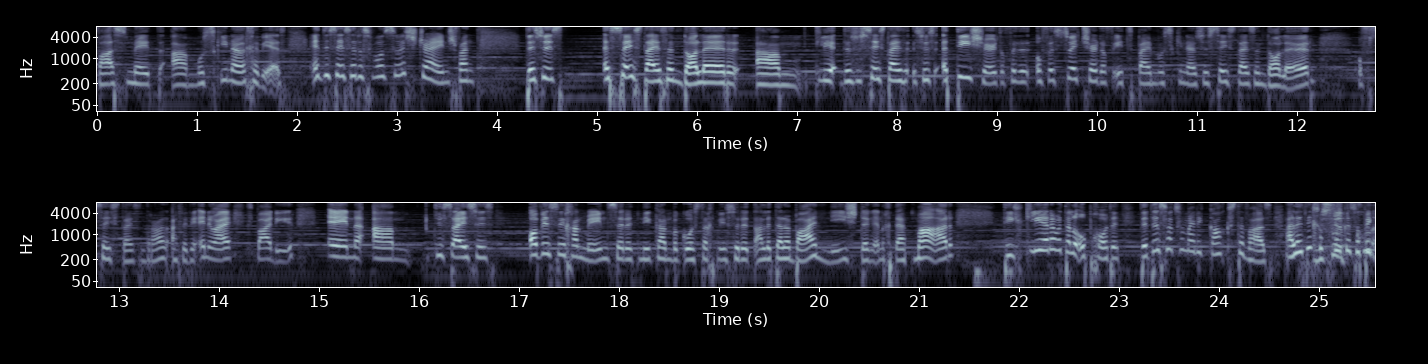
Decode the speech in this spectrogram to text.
was met um Moschino geweest. En toe sê sy dit was so strange want dis is 'n 6000 dollar um dis so 6000 soos 'n T-shirt of a, of 'n sweatshirt of iets by Moschino so 6000 dollar of 6000 rand ek weet nie. Anyway it's baie duur en um toe sê sy soos obviously gaan mense dit nie kan bekostig nie so dit hulle het hulle baie niche ding ingetap maar die klere wat hulle opgehad het dit is wat vir my die kakste was. Hulle het nie gefokus op die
